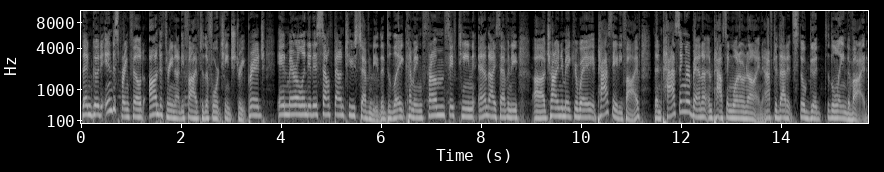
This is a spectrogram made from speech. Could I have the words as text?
then good into Springfield onto 395 to the 14th Street Bridge. In Maryland, it is southbound 270. The delay coming from 15 and I-70, uh, trying to make your way past 85, then passing Urbana and passing 109. After that, it's still good to the lane divide.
